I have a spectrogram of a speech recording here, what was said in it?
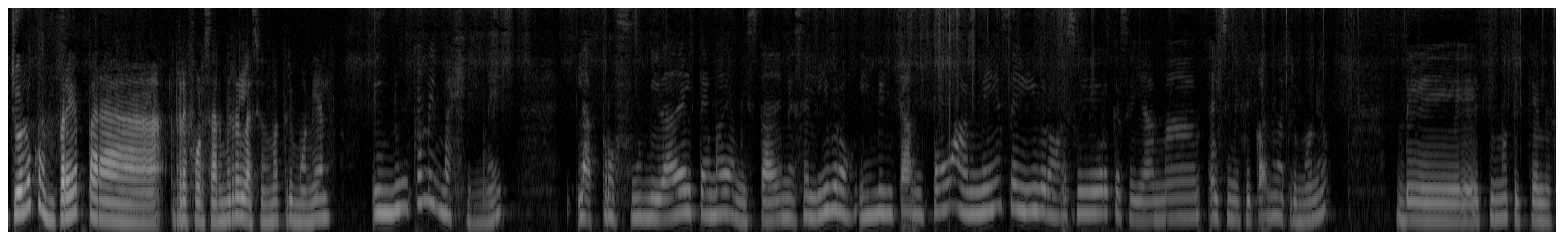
yo lo compré para reforzar mi relación matrimonial y nunca me imaginé la profundidad del tema de amistad en ese libro y me encantó, amé ese libro. Es un libro que se llama El significado del matrimonio de Timothy Keller.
